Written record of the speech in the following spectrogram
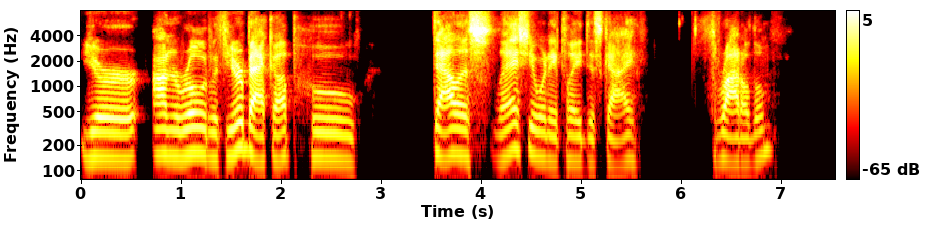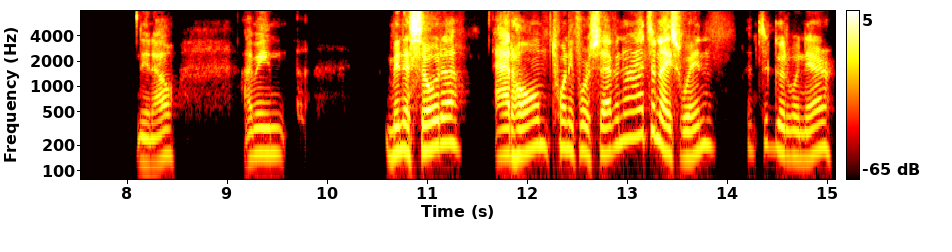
you're on the road with your backup who Dallas last year when they played this guy throttled them, you know. I mean, Minnesota at home 24 7. That's a nice win. That's a good win there.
